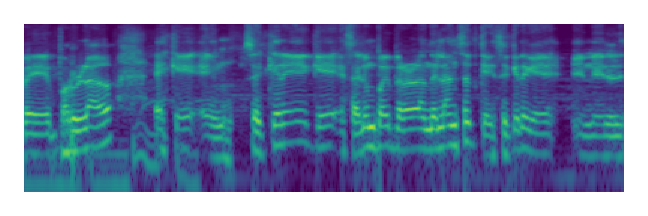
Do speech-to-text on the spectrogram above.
eh, por un lado, es que eh, se cree que, salió un paper ahora en The Lancet, que se cree que en el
